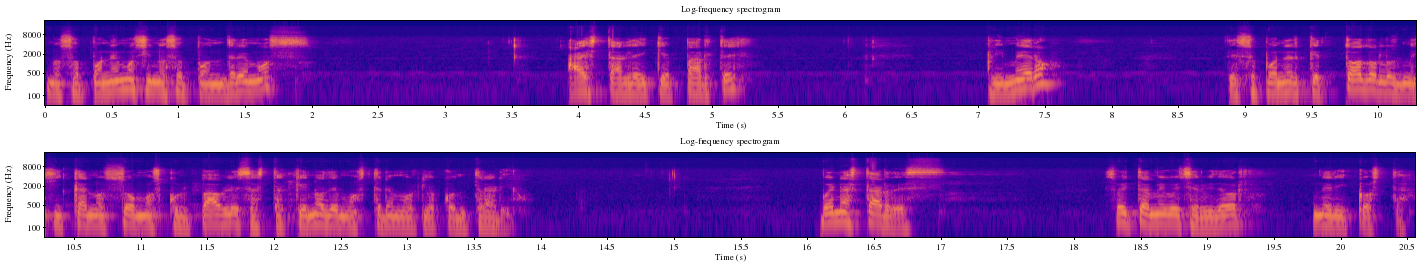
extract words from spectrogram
nos oponemos y nos opondremos a esta ley que parte primero de suponer que todos los mexicanos somos culpables hasta que no demostremos lo contrario. Buenas tardes, soy tu amigo y servidor Neri Costa.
